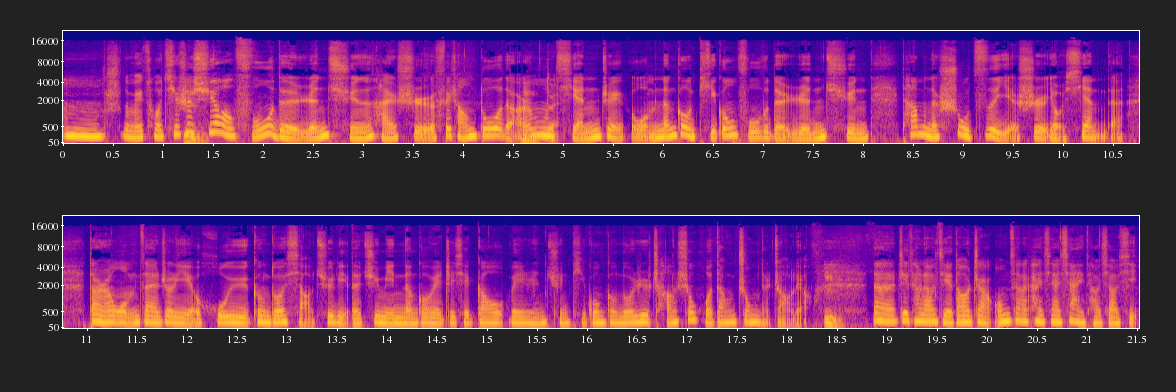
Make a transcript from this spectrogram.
嗯，是的，没错。其实需要服务的人群还是非常多的，而目前这个我们能够提供服务的人群，他们的数字也。是有限的，当然，我们在这里也呼吁更多小区里的居民能够为这些高危人群提供更多日常生活当中的照料。嗯，那这条了解到这儿，我们再来看一下下一条消息。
